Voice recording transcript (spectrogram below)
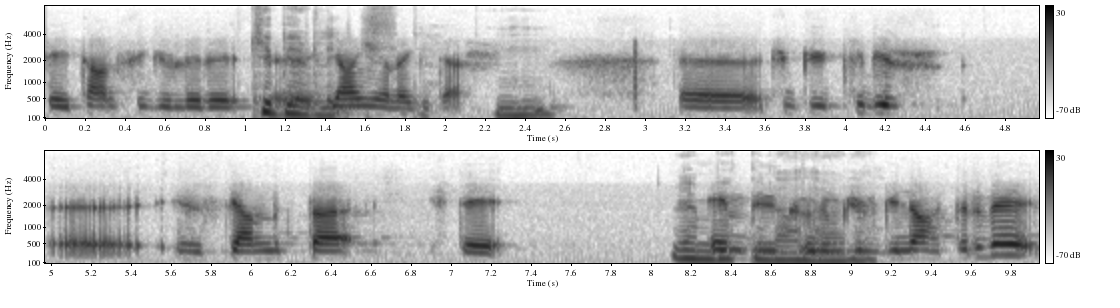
şeytan figürleri e, yan yana gider. Hı hı. E, çünkü kibir e, Hristiyanlıkta işte en, en büyük ölümcül günahtır ve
